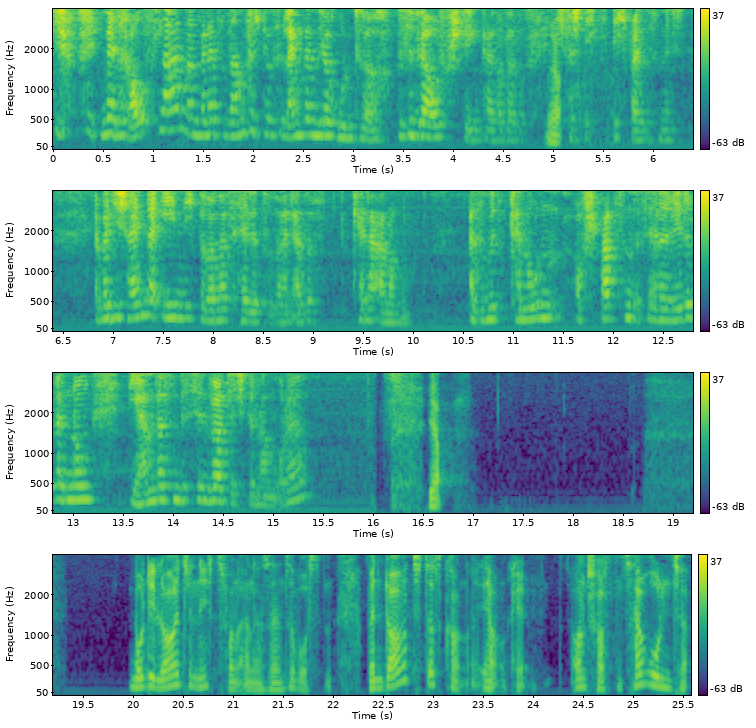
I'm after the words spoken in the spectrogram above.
ja, mehr draufladen und wenn er zusammenbricht, nimmst du langsam wieder runter, bis er wieder aufstehen kann oder so. Ja. Ich, ich, ich weiß es nicht. Aber die scheinen da eh nicht besonders helle zu sein. Also keine Ahnung. Also mit Kanonen auf Spatzen ist ja eine Redewendung. Die haben das ein bisschen wörtlich genommen, oder? Ja, wo die Leute nichts von einer Sense wussten. Wenn dort das Kon ja okay, und schotten's herunter.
